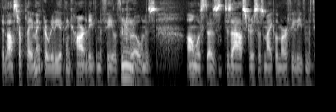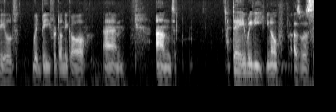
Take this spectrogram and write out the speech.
they lost their playmaker really. I think Harte leaving the field for Tyrone is almost as disastrous as Michael Murphy leaving the field would be for Donegal. Um, and they really, you know, as was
